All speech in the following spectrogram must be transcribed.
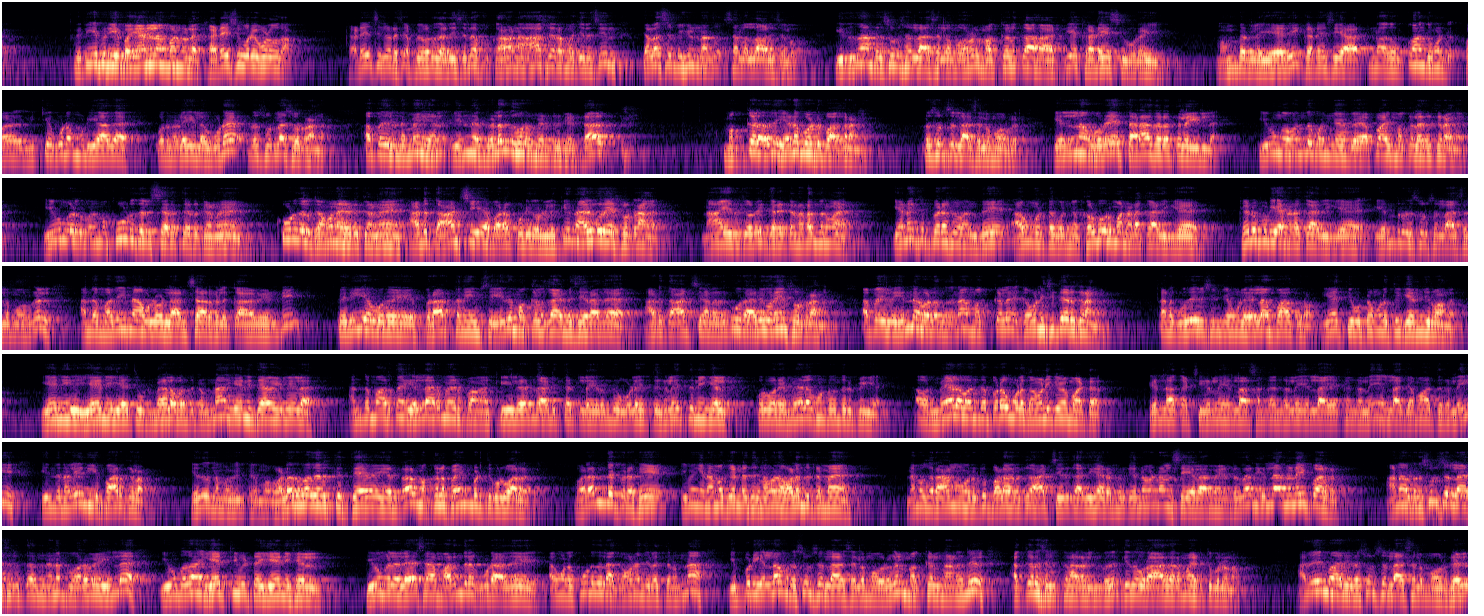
பெரிய பெரிய பயன்லாம் பண்ணலை. கடைசி உரை இவ்வளவு தான் கடைசி கடைசி அப்படி வருது. அதிசயில் காண ஆகிற மஜ்லிஸின் ஜலசபிகின் சல்லல்லா அலி செல்லும் இதுதான் ரசூல் சல்லா செல்லம் அவர்கள் மக்களுக்காக ஆற்றிய கடைசி உரை. மம்பரில் ஏறி கடைசி ஆற்றின அதை உட்கார்ந்து கொண்டு ப நிற்கக்கூட முடியாத ஒரு நிலையில் கூட ரசூல்லா சொல்கிறாங்க அப்போ இதில் நம்ம என்ன- என்ன விளங்குகிறோம் என்று கேட்டால் மக்களை வந்து எடை போட்டு பார்க்குறாங்க. ரசூல் சல்லா செல்லம் அவர்கள். எல்லாம் ஒரே தராதரத்தில் இல்லை. இவங்க வந்து கொஞ்சம் அப்பாவி மக்கள் இருக்கிறாங்க. இவங்க நம்ம கூடுதல் சிரத்தை எடுக்கணும் கூடுதல் கவனம் எடுக்கணும். அடுத்த ஆட்சியை வரக்கூடியவர்களுக்கு இந்த அறிவுரையை சொல்கிறாங்க நான் இருக்கிற வரைக்கும் கரெக்டாக நடந்துருவேன். எனக்கு பிறகு வந்து அவங்கள்ட்ட கொஞ்சம் கொடூரமாக நடக்காதீங்க கெடுபடியாக நடக்காதீங்க என்று ரசூல் சல்லா செல்லம் அவர்கள் அந்த மதீனாவில் உள்ள அன்சார்களுக்காக வேண்டி பெரிய ஒரு பிரார்த்தனையும் செய்து மக்களுக்காக என்ன செய்கிறாங்க அடுத்த ஆட்சியாளருக்கு ஒரு அறிவுரையும் சொல்கிறாங்க அப்போ இதில் என்ன விளங்குதுன்னா மக்களை கவனிச்சுட்டே இருக்கிறாங்க. தனக்கு உதவி செஞ்சவங்களை எல்லாம் பார்க்குறோம். ஏற்றி விட்டவங்கள தூக்கி எறிஞ்சிருவாங்க. ஏணி ஏணி ஏற்றி விட்டு மேலே வந்துட்டோம்னா ஏணி தேவையில்லையில. அந்த மாதிரி தான் எல்லாருமே இருப்பாங்க. கீழேருந்து அடித்தட்டில் இருந்து உழைத்து கிளைத்து நீங்கள் ஒருவரை மேலே கொண்டு வந்திருப்பீங்க. அவர் மேலே வந்த பிறகு உங்களை கவனிக்கவே மாட்டார். எல்லா கட்சிகள்லையும் எல்லா சங்கங்கள்லையும் எல்லா இயக்கங்கள்லையும் எல்லா ஜமாத்துகள்லையும் இந்த நிலையை நீங்கள் பார்க்கலாம். எது நம்ம நம்ம வளர்வதற்கு தேவை என்றால் மக்களை பயன்படுத்திக் கொள்வார்கள். வளர்ந்த பிறகு இவங்க நமக்கு என்னதுக்கு? நம்ம தான் வளர்ந்துட்டோமே. நமக்கு இராணுவம் இருக்குது பலம் இருக்குது ஆட்சி இருக்குது அதிகாரம் இருக்குது என்ன வேணாலும் செய்யலாமே என்று தான் எல்லாரும் நினைப்பார்கள். ஆனால் ரசூல் சல்லாஹலுக்கு அந்த நினைப்பு வரவே இல்லை. இவங்க தான் ஏற்றிவிட்ட ஏணிகள். இவங்களை லேசாக மறந்துடக்கூடாது. அவங்கள கூடுதலாக கவனம் செலுத்தணும்னா இப்படியெல்லாம் ரசூல் சல்லா செல்லம் அவர்கள் மக்கள் நலனில் அக்கறை செலுத்தினார்கள் என்பதற்கு இது ஒரு ஆதாரமாக எடுத்துக்கொள்ளணும் அதே மாதிரி ரசூல் சல்லா செல்லம் அவர்கள்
